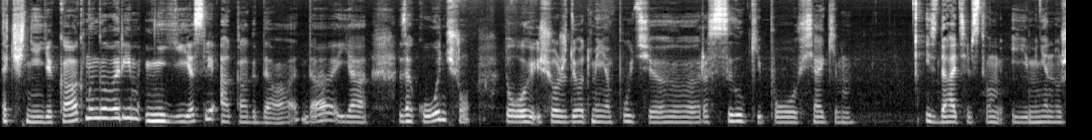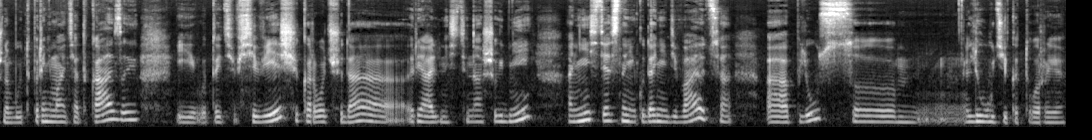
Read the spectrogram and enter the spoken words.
точнее, как мы говорим, не если, а когда, да, я закончу, то еще ждет меня путь э, рассылки по всяким издательством, и мне нужно будет принимать отказы, и вот эти все вещи, короче, да, реальности наших дней, они, естественно, никуда не деваются. А плюс эм, люди, которые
